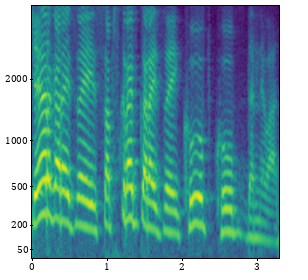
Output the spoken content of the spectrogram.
शेअर करायचंय सबस्क्राईब करायचंय. खूप खूप धन्यवाद.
